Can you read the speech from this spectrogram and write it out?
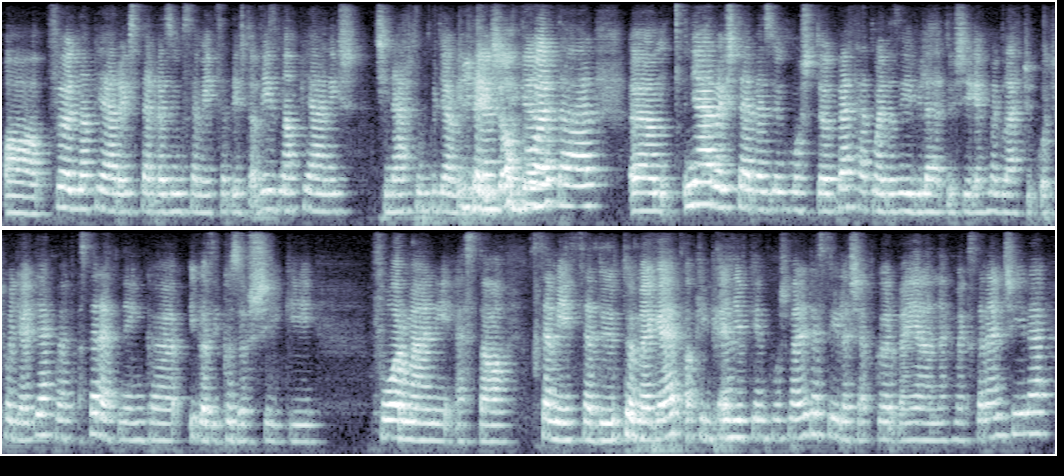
a földnapjára is tervezünk szemétszedést, a víznapján is csináltunk, ugye, amit igen, te is ott igen. voltál. Um, nyárra is tervezünk most többet, hát majd az évi lehetőségek meglátjuk, hogy hogy adják, mert szeretnénk uh, igazi közösségi formálni ezt a szemétszedő tömeget, akik igen. egyébként most már egyre szélesebb körben jelennek meg szerencsére,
